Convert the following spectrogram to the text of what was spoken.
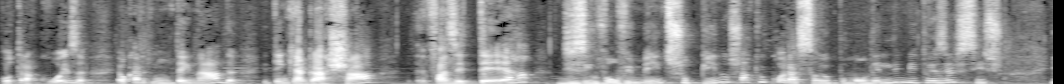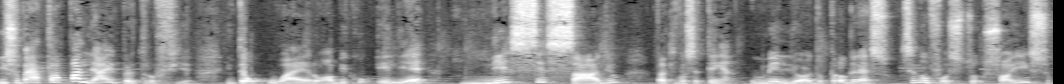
Outra coisa é o cara que não tem nada e tem que agachar, fazer terra, desenvolvimento, supino, só que o coração e o pulmão dele limitam o exercício. Isso vai atrapalhar a hipertrofia. Então, o aeróbico ele é necessário para que você tenha o melhor do progresso. Se não fosse só isso,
